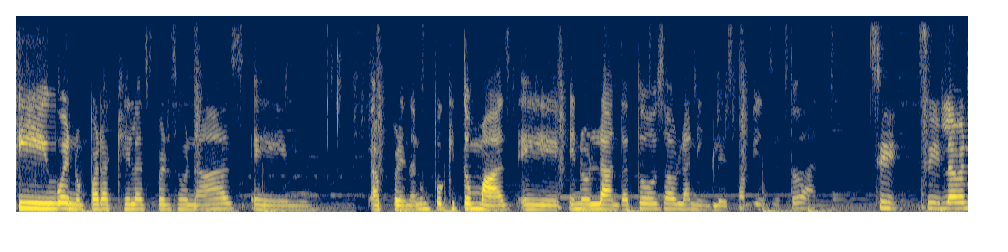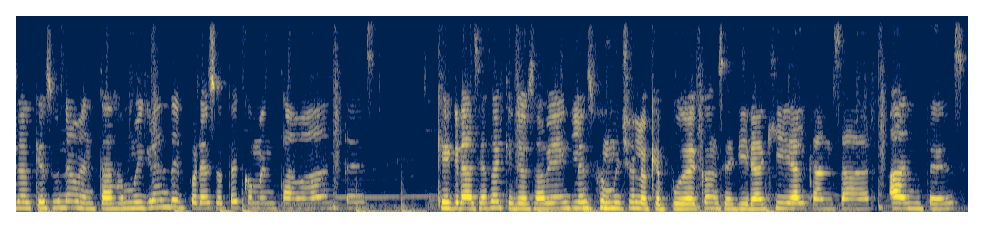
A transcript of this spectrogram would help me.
Y bueno, para que las personas em, aprendan un poquito más, eh, en Holanda todos hablan inglés también, ¿cierto, Dani? Sí, sí, la verdad que es una ventaja muy grande y por eso te comentaba antes que gracias a que yo sabía inglés fue mucho lo que pude conseguir aquí, alcanzar antes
